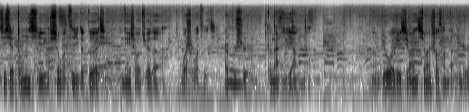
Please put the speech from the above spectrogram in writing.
这些东西是我自己的个性，我那时候觉得我是我自己，而不是跟大家一样的。嗯，比如我就喜欢喜欢收藏杂志。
